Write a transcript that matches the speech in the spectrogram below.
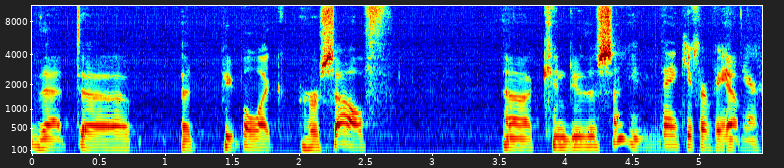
that uh, that people like herself uh, can do the same. Thank you for being Yep. here.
